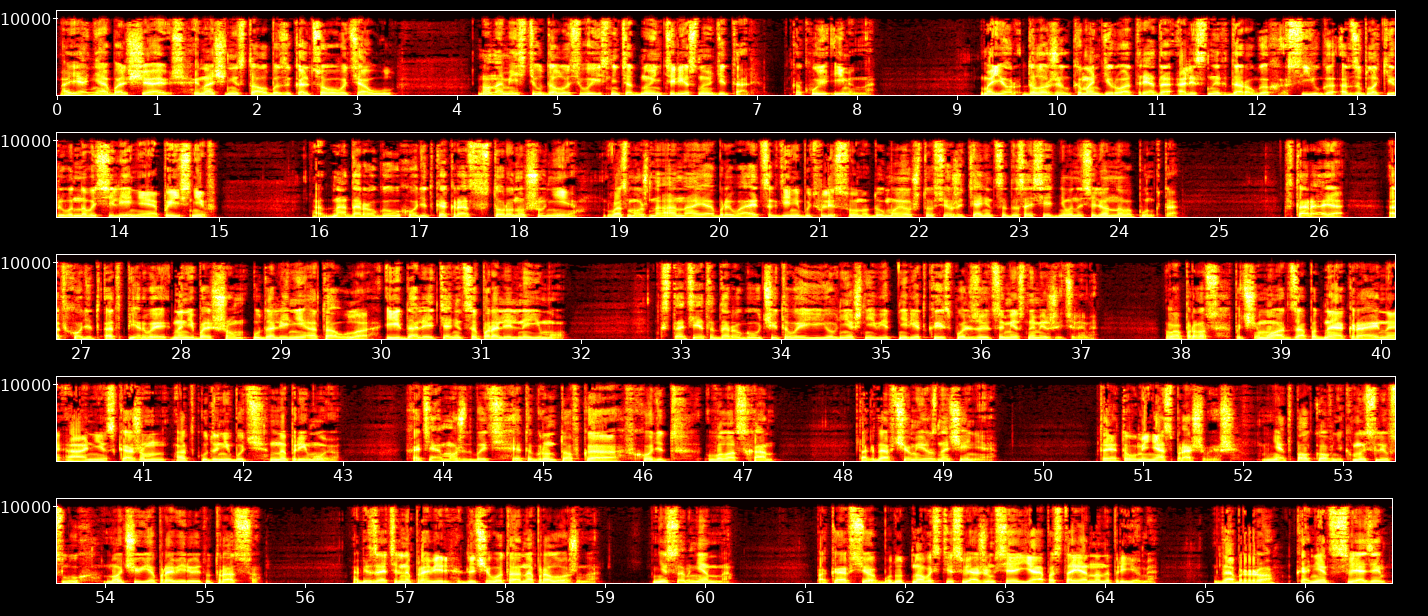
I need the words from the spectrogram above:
А я не обольщаюсь, иначе не стал бы закольцовывать аул. Но на месте удалось выяснить одну интересную деталь. Какую именно? Майор доложил командиру отряда о лесных дорогах с юга от заблокированного селения, пояснив – Одна дорога уходит как раз в сторону Шуни. Возможно, она и обрывается где-нибудь в лесу, но думаю, что все же тянется до соседнего населенного пункта. Вторая отходит от первой на небольшом удалении от аула и далее тянется параллельно ему. Кстати, эта дорога, учитывая ее внешний вид, нередко используется местными жителями. Вопрос, почему от западной окраины, а не, скажем, откуда-нибудь напрямую – Хотя, может быть, эта грунтовка входит в Ласхан. Тогда в чем ее значение? Ты это у меня спрашиваешь? Нет, полковник, мысли вслух. Ночью я проверю эту трассу. Обязательно проверь, для чего-то она проложена. Несомненно. Пока все, будут новости, свяжемся, я постоянно на приеме. Добро, конец связи.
